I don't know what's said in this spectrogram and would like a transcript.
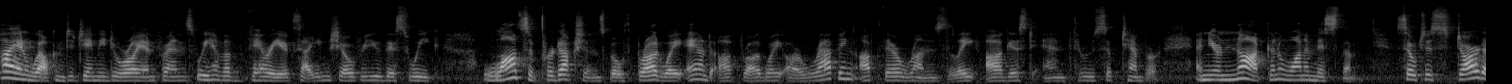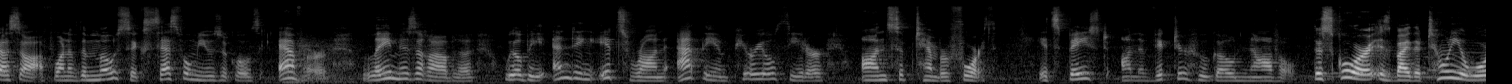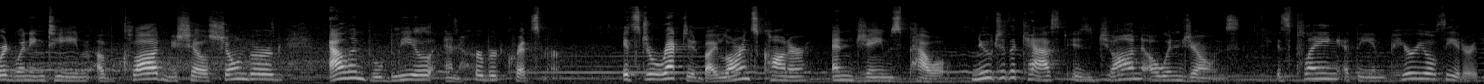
Hi, and welcome to Jamie deRoy and Friends. We have a very exciting show for you this week. Lots of productions, both Broadway and off Broadway, are wrapping up their runs late August and through September, and you're not going to want to miss them. So, to start us off, one of the most successful musicals ever, Les Miserables, will be ending its run at the Imperial Theater on September 4th. It's based on the Victor Hugo novel. The score is by the Tony Award winning team of Claude Michel Schönberg, Alain Boublil, and Herbert Kretzmer. It's directed by Laurence Connor and James Powell. New to the cast is John Owen Jones. It's playing at the Imperial Theater.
